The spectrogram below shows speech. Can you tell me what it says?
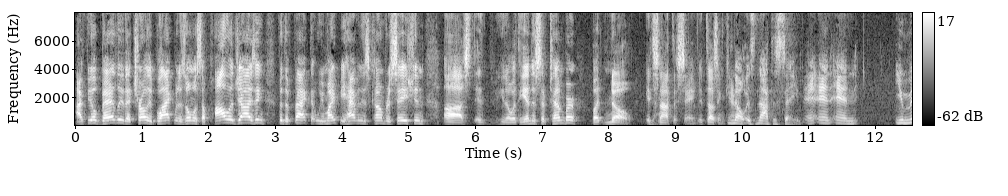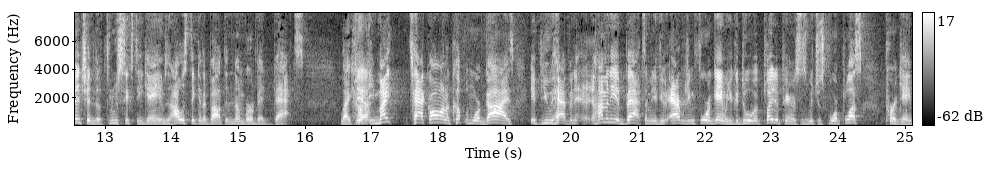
I feel badly that Charlie Blackmon is almost apologizing for the fact that we might be having this conversation, uh, you know, at the end of September. But no, it's not the same. It doesn't count. No, it's not the same. And and, and you mentioned the through 60 games, and I was thinking about the number of at bats. Like how, yeah. you might tack on a couple more guys if you have an, how many at bats? I mean, if you're averaging four a game, or you could do it with plate appearances, which is four plus per game.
